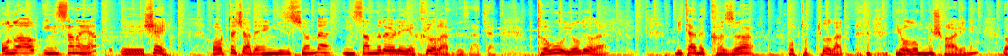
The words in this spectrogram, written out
onu al insana yap e, şey Orta Çağ'da Engizisyon'da insanları öyle yakıyorlardı zaten. Tavuğu yoluyorlar. Bir tane kazığa oturtuyorlar yolunmuş halini ve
